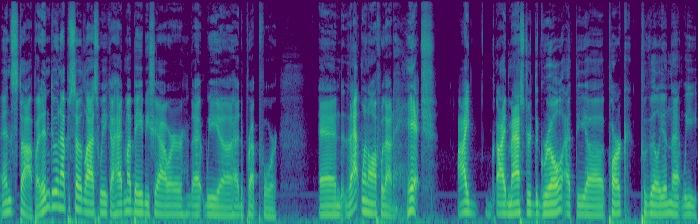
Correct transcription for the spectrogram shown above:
and stop. I didn't do an episode last week. I had my baby shower that we uh, had to prep for, and that went off without a hitch. I I mastered the grill at the uh, park pavilion that we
